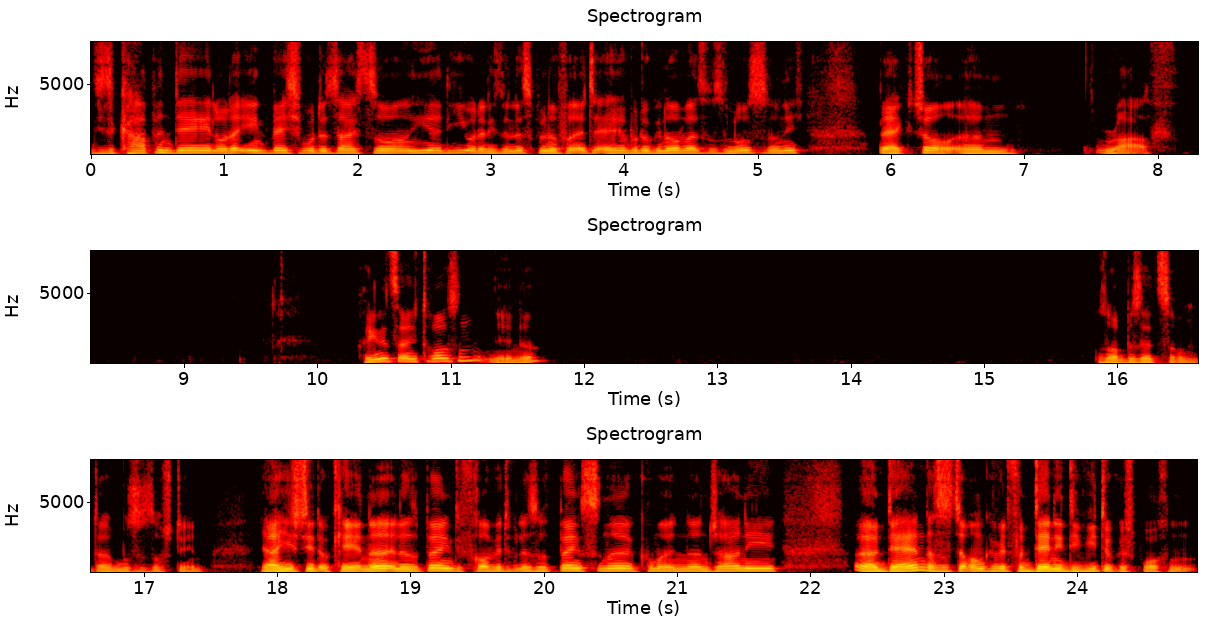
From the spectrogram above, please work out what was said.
diese Carpendale oder irgendwelche, wo du sagst, so hier die oder diese Lispel von RTL, wo du genau weißt, was los ist oder nicht. Back, ciao, ähm, Ralph. Regnet es eigentlich draußen? Nee, ne? So, Besetzung, da muss es auch stehen. Ja, hier steht, okay, ne, Elizabeth Banks, die Frau wird Elizabeth Banks, ne, Kuma Nanjani, äh, Dan, das ist der Onkel, wird von Danny DeVito gesprochen.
